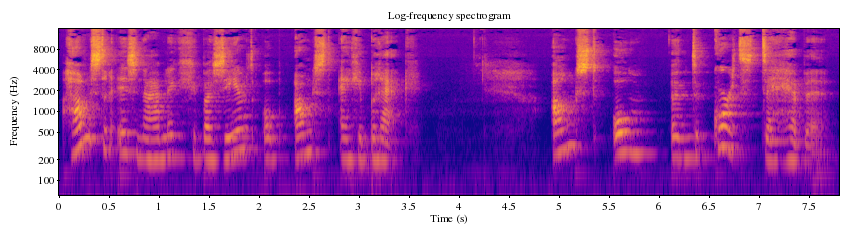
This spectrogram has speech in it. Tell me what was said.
Hamsteren is namelijk gebaseerd op angst en gebrek angst om een tekort te hebben.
